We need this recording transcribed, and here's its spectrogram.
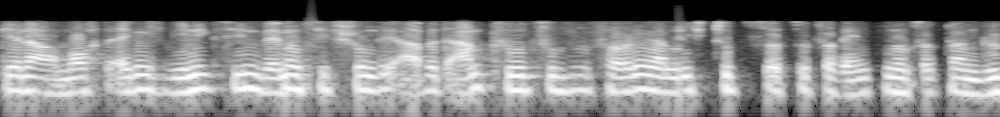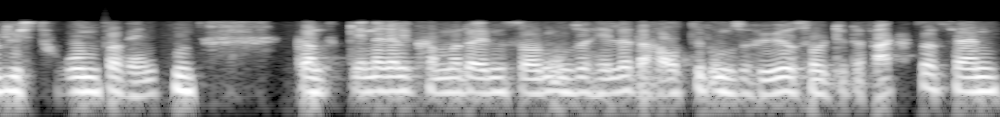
Genau, macht eigentlich wenig Sinn, wenn man sich schon die Arbeit antut, sozusagen einen Lichtschutz zu verwenden und sagt man möglichst hohen verwenden. Ganz generell kann man da eben sagen, umso heller der Haut wird, umso höher sollte der Faktor sein.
